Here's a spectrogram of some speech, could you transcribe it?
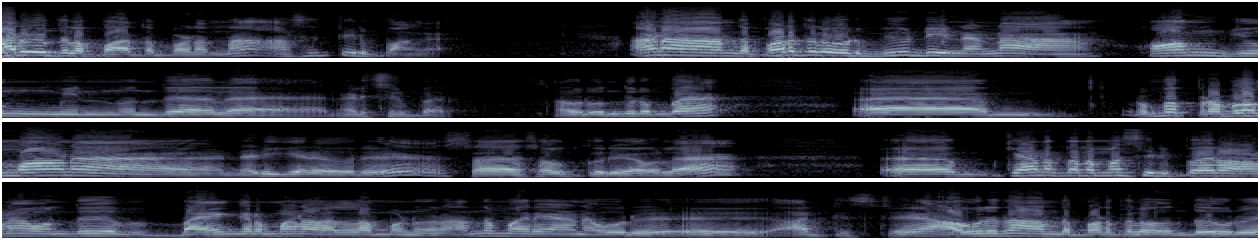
ஆர்வத்தில் பார்த்த படம் தான் அசத்திருப்பாங்க. ஆனால் அந்த படத்தில் ஒரு பியூட்டி என்னென்னா ஹாங் ஜுங் மின் வந்து அதில் நடிச்சிருப்பார். அவர் வந்து ரொம்ப ரொம்ப பிரபலமான நடிகர் அவர் ச சவுத் கொரியாவில். கேனத்தனமாக சிரிப்பார் ஆனால் வந்து பயங்கரமான வெள்ளம் பண்ணுவார். அந்த மாதிரியான ஒரு ஆர்டிஸ்ட்டு அவர் தான் அந்த படத்தில் வந்து ஒரு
